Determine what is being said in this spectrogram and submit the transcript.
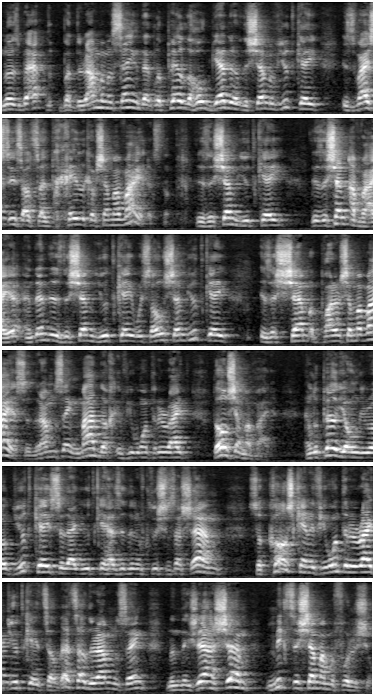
But the Rambam is saying that Lepel, the whole gather of the Shem of Yudke, is vice Vaistis outside Chelik of Shem Avaya. There's a Shem Yudke, there's a Shem Avaya, and then there's the Shem Yudke, which the whole Shem Yudke is a Shem, a part of Shem Avaya. So the Rambam is saying, Madach, if you wanted to write the whole Shem. And Lepel, you only wrote Yudke, so that Yudke has a din of Kedushas Hashem. So Koshken, if you wanted to write Yudke itself, that's how the Rambam is saying, Nishra Hashem, mix the Shem HaMefurishu.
